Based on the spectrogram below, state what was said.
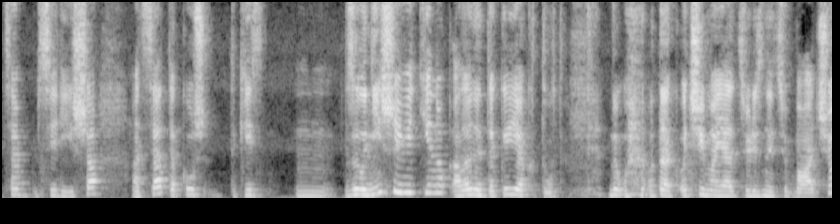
ця сіріша, а ця також такий зеленіший відтінок, але не такий, як тут. Ну, отак, очима я цю різницю бачу,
